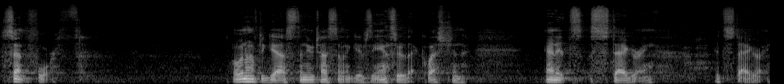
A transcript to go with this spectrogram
sent forth? We don't have to guess. The New Testament gives the answer to that question, and it's staggering. It's staggering.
